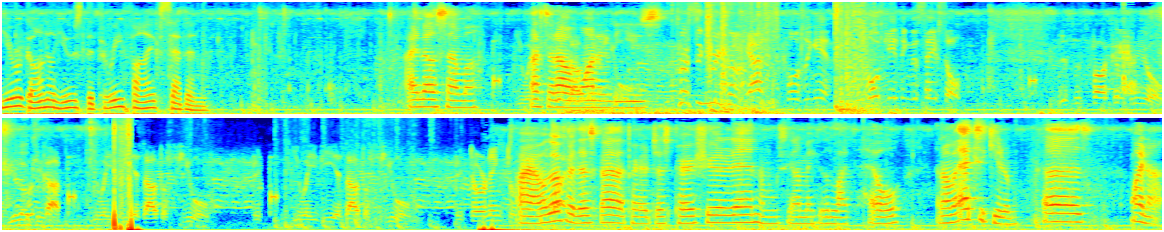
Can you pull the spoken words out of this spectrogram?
You're gonna use the 357. I know, Sama. That's what I wanted to use. Requesting recon. Gas is closing in. Locating the safe zone. This is Falcon 3 Good Relocating. copy. UAV is out of fuel. UAV is out of fuel. Returning to Alright, I'm gonna go for this guy that par- just parachuted in. I'm just gonna make his life hell. And I'm gonna execute him. Cause, why not?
